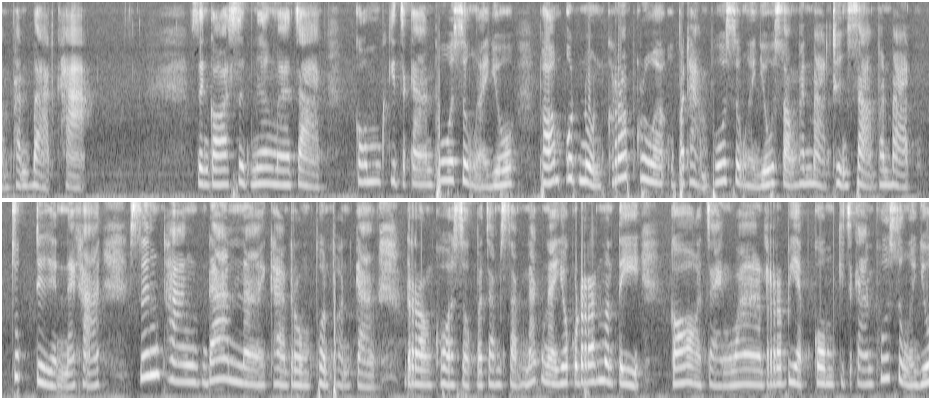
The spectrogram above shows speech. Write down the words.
3,000 บาทค่ะ ซึ่งก็สืบเนื่องมาจากกรมกิจการผู้สูงอายุ พร้อมอุดหนุนครอบครัวอุปถัมภ์ผู้สูงอายุ 2,000 บาทถึง 3,000 บาท ทุกเดือนนะคะ ซึ่งทางด้านนายคารมพลพรกลาง รองโฆษกประจำสำนักนายกรัฐมนตรีก็แจ้งว่าระเบียบกรมกิจการผู้สูงอายุ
